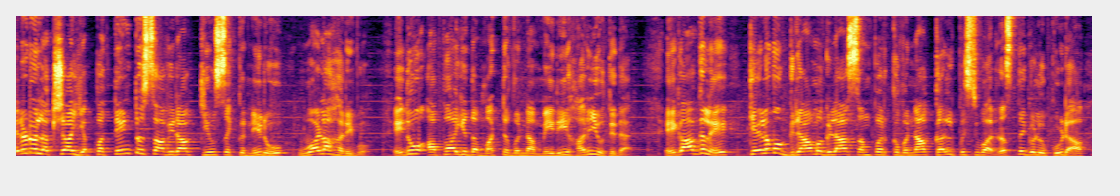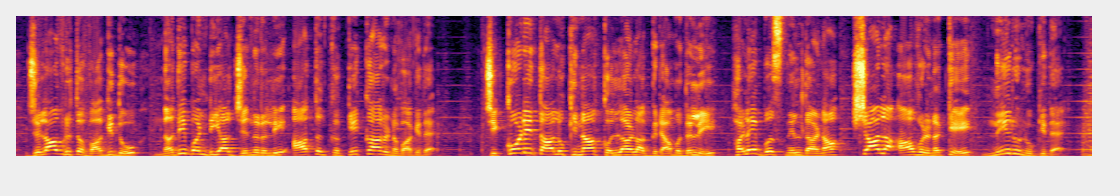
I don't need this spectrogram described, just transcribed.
ಎರಡು ಲಕ್ಷ ಎಪ್ಪತ್ತೆಂಟು ಸಾವಿರ ಕ್ಯೂಸೆಕ್ ನೀರು ಒಳಹರಿವು. ಇದು ಅಪಾಯದ ಮಟ್ಟವನ್ನ ಮೀರಿ ಹರಿಯುತ್ತಿದೆ. ಈಗಾಗಲೇ ಕೆಲವು ಗ್ರಾಮಗಳ ಸಂಪರ್ಕವನ್ನ ಕಲ್ಪಿಸುವ ರಸ್ತೆಗಳು ಕೂಡ ಜಲಾವೃತವಾಗಿದ್ದು ನದಿ ಬಂಡಿಯ ಜನರಲ್ಲಿ ಆತಂಕಕ್ಕೆ ಕಾರಣವಾಗಿದೆ. ಚಿಕ್ಕೋಡಿ ತಾಲೂಕಿನ ಕೊಲ್ಲಾಳ ಗ್ರಾಮದಲ್ಲಿ ಹಳೆ ಬಸ್ ನಿಲ್ದಾಣ ಶಾಲಾ ಆವರಣಕ್ಕೆ ನೀರು ನುಗ್ಗಿದೆ.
